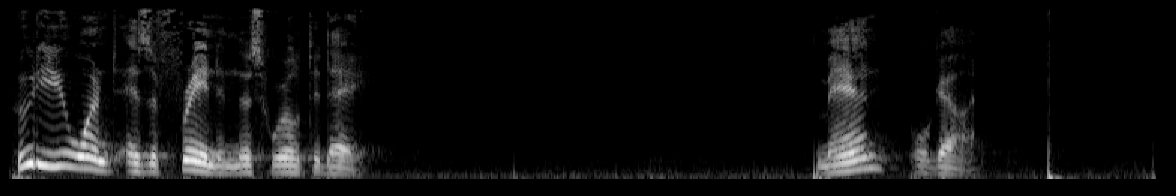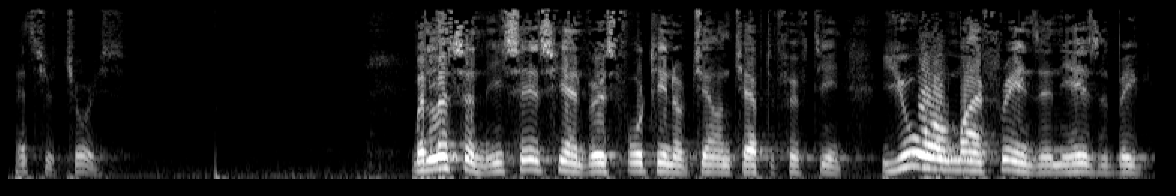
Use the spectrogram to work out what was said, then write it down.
Who do you want as a friend in this world today? Man or God? That's your choice. But listen, he says here in verse 14 of John chapter 15, You are my friends, and here's the big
